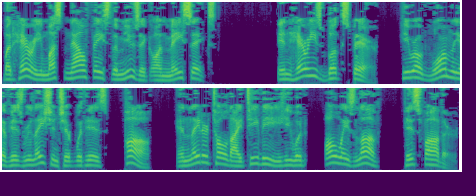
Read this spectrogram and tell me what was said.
but Harry must now face the music on May 6. In Harry's book Spare, he wrote warmly of his relationship with his pa, and later told ITV he would always love his father.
